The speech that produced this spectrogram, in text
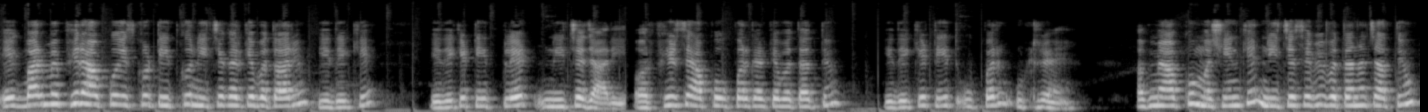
एक बार मैं फिर आपको इसको टीथ को नीचे करके बता रही हूँ। ये देखिए ये देखिए टीथ प्लेट नीचे जा रही है। और फिर से आपको ऊपर करके बताती हूँ। ये देखिए टीथ ऊपर उठ रहे हैं। अब मैं आपको मशीन के नीचे से भी बताना चाहती हूँ।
